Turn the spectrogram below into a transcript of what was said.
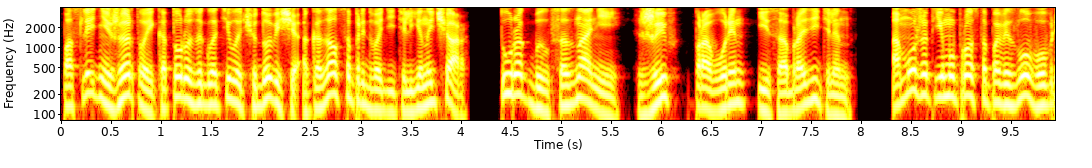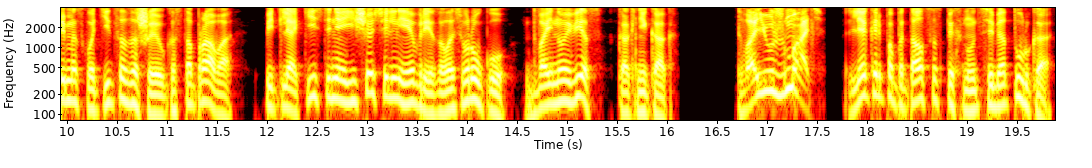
Последней жертвой, которую заглотило чудовище, оказался предводитель Янычар. Турок был в сознании, жив, проворен и сообразителен. А может, ему просто повезло вовремя схватиться за шею Костоправа. Петля кистеня еще сильнее врезалась в руку. Двойной вес, как-никак. «Твою ж мать!» Лекарь попытался спихнуть себя турка.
